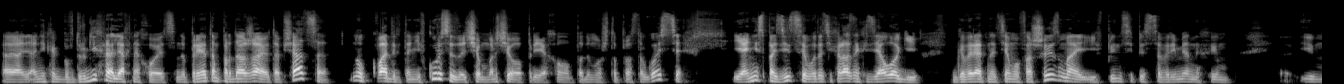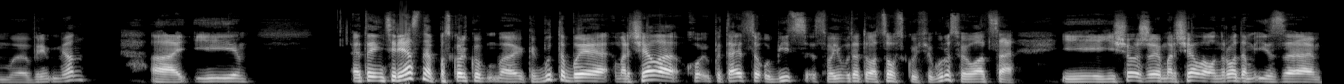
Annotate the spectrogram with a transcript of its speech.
э, они как бы в других ролях находятся, но при этом продолжают общаться. Ну, Квадрит не в курсе, зачем Марчелло приехал, подумал, что просто в гости. И они с позиции вот этих разных идеологий говорят на тему фашизма и, в принципе, современных им, им э, времен. А, и это интересно, поскольку э, как будто бы Марчелло пытается убить свою вот эту отцовскую фигуру, своего отца. И еще же Марчелло, он родом из Э,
